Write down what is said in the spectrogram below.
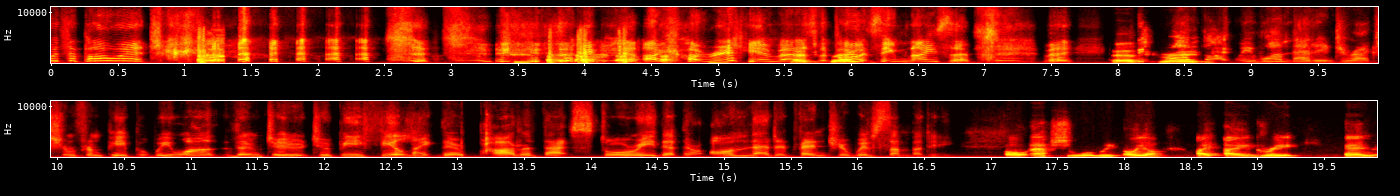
with the poet! I got really immersed the poet seemed nicer. But That's we great. want that we want that interaction from people. We want them to to be feel like they're part of that story that they're on that adventure with somebody. Oh absolutely. Oh yeah. I i agree and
